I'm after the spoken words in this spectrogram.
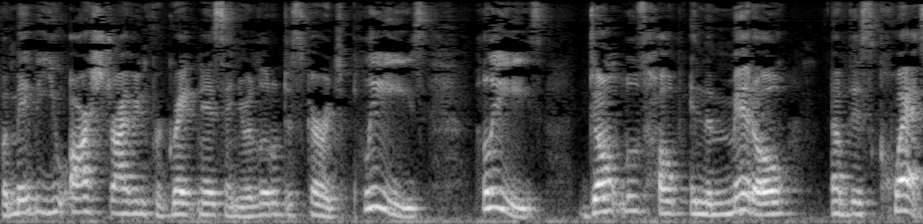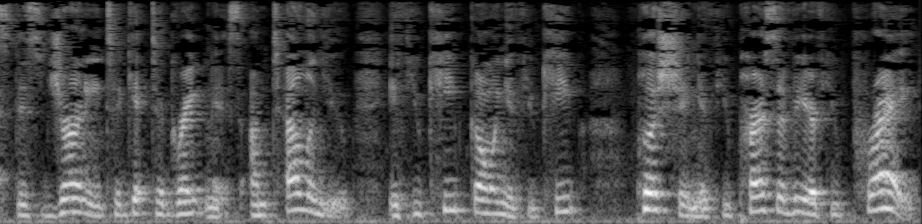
but maybe you are striving for greatness and you're a little discouraged. Please, please don't lose hope in the middle of this quest, this journey to get to greatness. I'm telling you, if you keep going, if you keep pushing, if you persevere, if you pray,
